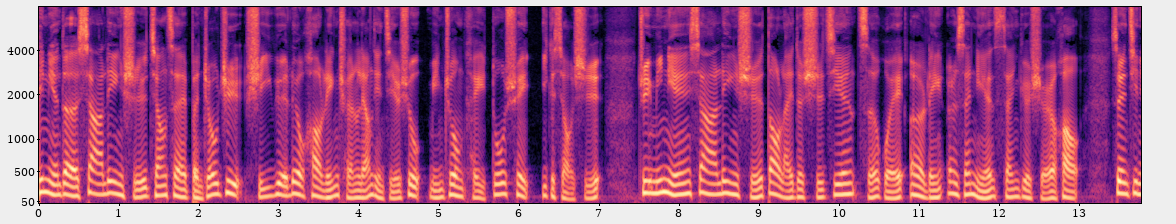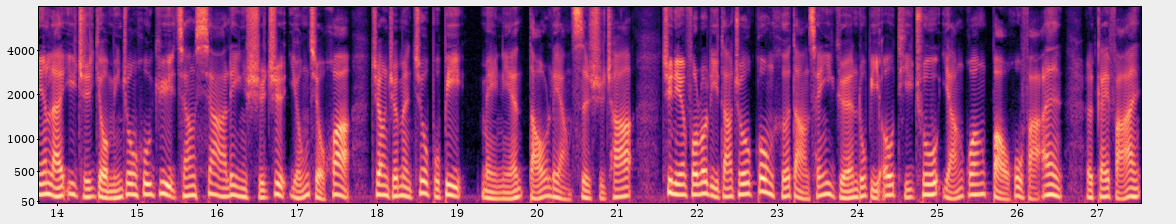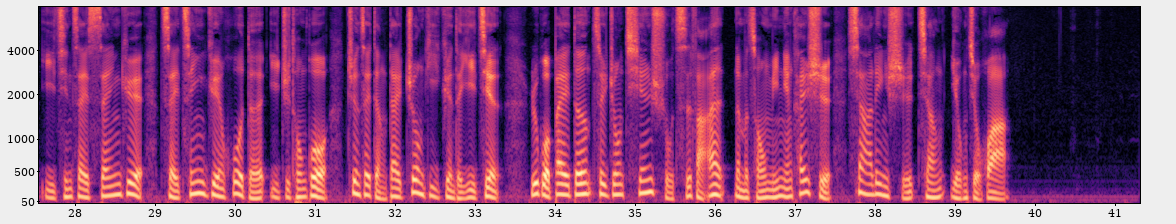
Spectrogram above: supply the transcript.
今年的夏令时将在本周日十一月六号凌晨两点结束，民众可以多睡一个小时。至于明年夏令时到来的时间，则为二零二三年三月十二号。虽然近年来一直有民众呼吁将夏令时制永久化，这样人们就不必。每年倒两次时差。去年，佛罗里达州共和党参议员卢比欧提出阳光保护法案，而该法案已经在三月在参议院获得一致通过，正在等待众议院的意见。如果拜登最终签署此法案，那么从明年开始，下令时将永久化。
